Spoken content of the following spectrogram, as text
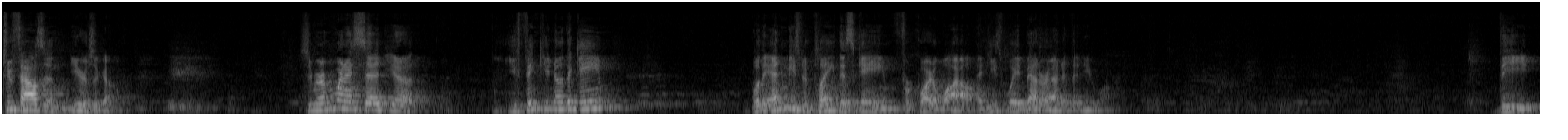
2,000 years ago. So remember when I said, you know, you think you know the game? Well, the enemy's been playing this game for quite a while, and he's way better at it than you are. The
